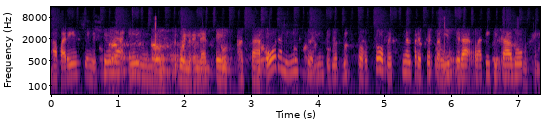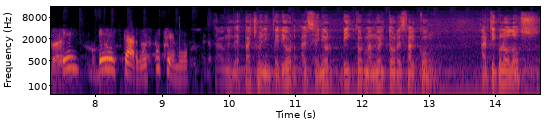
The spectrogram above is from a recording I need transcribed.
aparece en escena el bueno, hasta ahora ministro del Interior, Víctor Torres, quien al parecer también será ratificado en el cargo. Escuchemos. En el despacho del Interior al señor Víctor Manuel Torres Falcón. Artículo 2.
